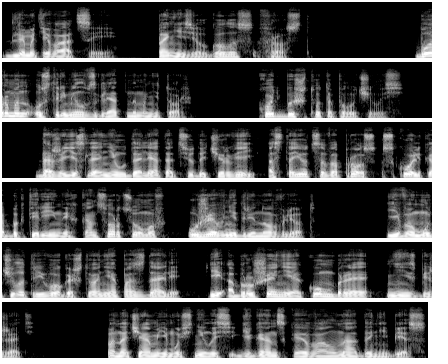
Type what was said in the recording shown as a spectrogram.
для мотивации», — понизил голос Фрост. Борман устремил взгляд на монитор. Хоть бы что-то получилось. Даже если они удалят отсюда червей, остается вопрос, сколько бактерийных консорциумов уже внедрено в лед. Его мучила тревога, что они опоздали, и обрушение Кумбре не избежать. По ночам ему снилась гигантская волна до небес,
